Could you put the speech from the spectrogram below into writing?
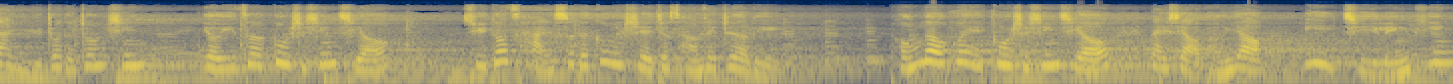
在宇宙的中心有一座故事星球，许多彩色的故事就藏在这里。同乐会故事星球带小朋友一起聆听。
